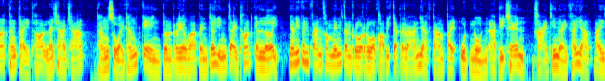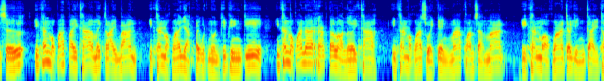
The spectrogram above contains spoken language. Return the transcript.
มาก ๆ ทั้งไก่ทอดและชาชัก ทั้งสวยทั้งเก่งจนเรียกว่าเป็นเจ้าหญิงไก่ทอดกันเลยงานนี้แฟนๆคอมเมนต์กันรัวๆ ขอพิกัดร้านอยากตามไปอุดหนุนอาทิเช่น ขายที่ไหนคะอยากไปซื้อ อีกท่านบอกว่าไปค่ะไม่ไกลบ้าน อีกท่านบอกว่าอยากไปอุดหนุนพี่พิงกี้ อีกท่านบอกว่าน่ารักตลอดเลยค่ะ อีกท่านบอกว่าสวยเก่งมากความสามารถ อีกท่านบอกว่าเจ้าหญิงไก่ท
